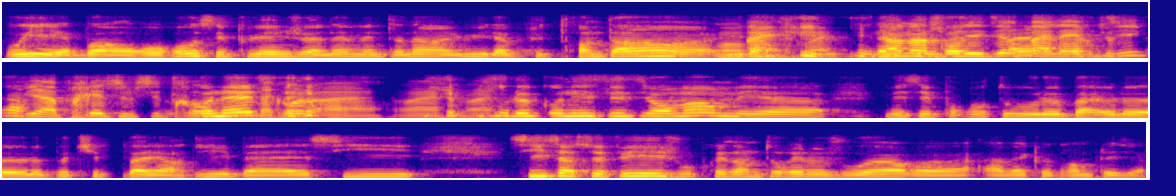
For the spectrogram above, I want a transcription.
Oui, bon, Roro, c'est plus un jeune, hein, maintenant, lui, il a plus de 30 ans. Ouais, a, ouais. non, non, je voulais dire Balerdi, puis après, je me suis trompé. Ouais, Vous le connaissez sûrement, mais, euh, mais c'est pour tout le, le, le, petit Balerdi. Ben, si, si ça se fait, je vous présenterai le joueur euh, avec grand plaisir.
